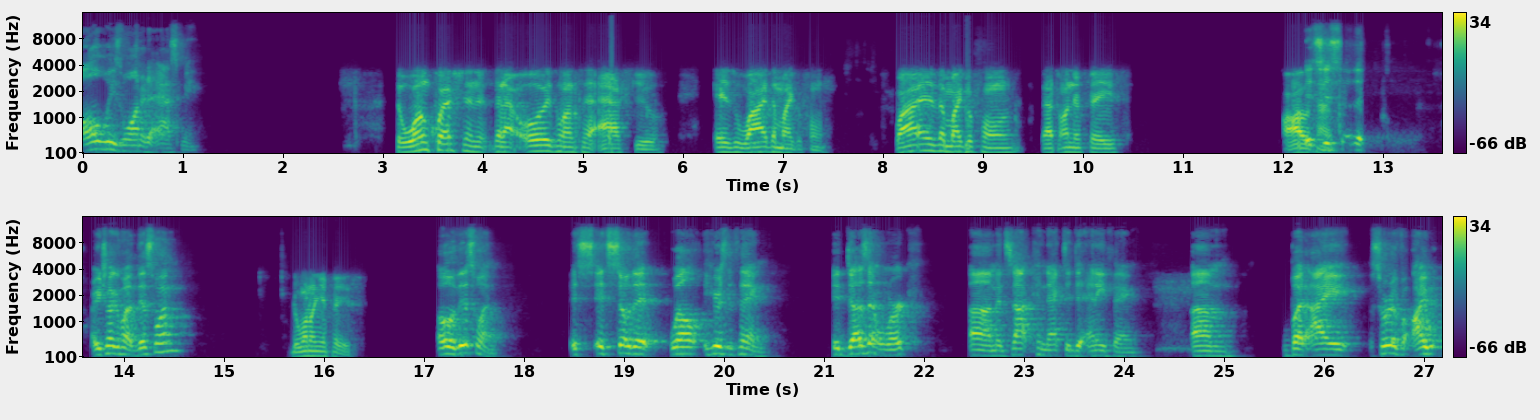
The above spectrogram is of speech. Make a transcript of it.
always wanted to ask me? The one question that I always wanted to ask you is why the microphone? Why is the microphone that's on your face all the it's time? just so that, are you talking about this one? The one on your face. Oh, this one. It's it's so that well, here's the thing. It doesn't work. Um, it's not connected to anything. Um, but I sort of I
